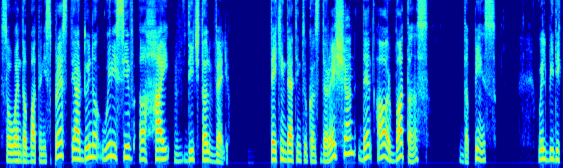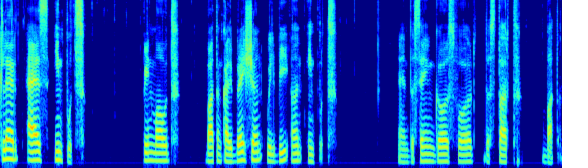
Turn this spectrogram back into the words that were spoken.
So when the button is pressed, the Arduino will receive a high digital value. Taking that into consideration, then our buttons, the pins, will be declared as inputs. Pin mode button calibration will be an input. And the same goes for the start button.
